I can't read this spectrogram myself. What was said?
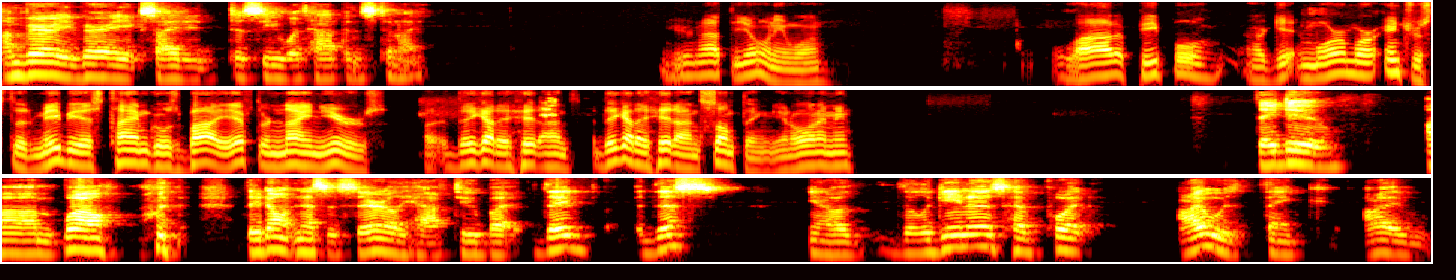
I'm very, very excited to see what happens tonight. You're not the only one. A lot of people are getting more and more interested. Maybe as time goes by, after nine years, uh, they got to hit on they got to hit on something. You know what I mean? They do. Um, well, they don't necessarily have to, but they've this, you know, the Laginas have put. I would think I, you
